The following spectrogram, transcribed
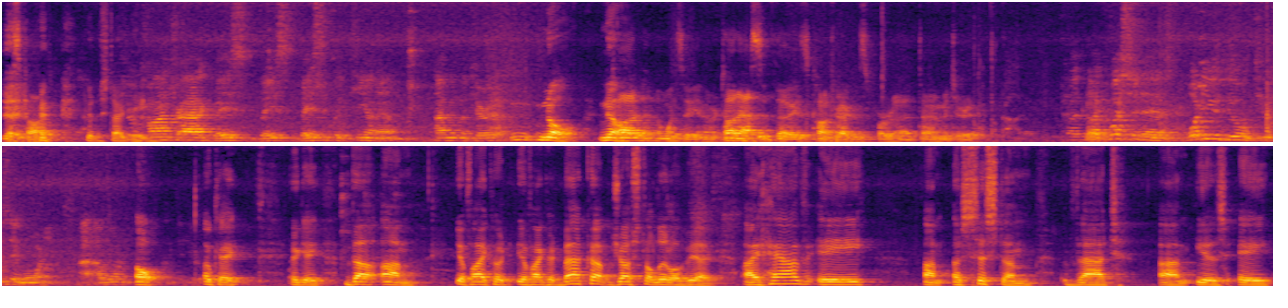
Yes, Todd. Gonna start Your contract base, base, basically T and M, time and material? No, no. Todd, one second, Todd asked if his contract is for uh, time and material. But my question is, what do you do on Tuesday mornings? I, I want. Oh, okay, okay. The, um, if I could, if I could back up just a little bit, I have a, um, a system that um, is a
